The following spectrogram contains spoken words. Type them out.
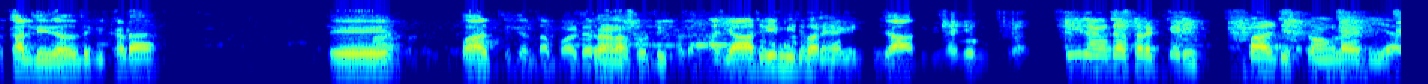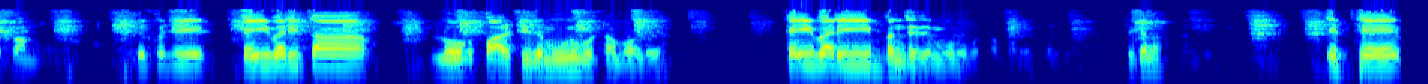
ਅਕਾਲੀ ਦਲ ਦੇ ਵੀ ਖੜਾ ਹੈ। ਤੇ ਭਾਰਤੀ ਜਨਤਾ ਪਾਰਟੀ ਰਾਣਾ ਸੋਢੀ ਖੜਾ ਆਜ਼ਾਦ ਵੀ ਉਮੀਦਵਾਰ ਹੈਗੇ? ਆਜ਼ਾਦ ਵੀ ਹੈਗੇ ਉਮੀਦਵਾਰ। ਕੀ ਲੱਗਦਾ ਸਰ ਕਿਹੜੀ ਪਾਰਟੀ ਸਟਰੋਂਗ ਲੱਗਦੀ ਆ ਤੁਹਾਨੂੰ? ਦੇਖੋ ਜੀ ਕਈ ਵਾਰੀ ਤਾਂ ਲੋਕ ਪਾਰਟੀ ਦੇ ਮੂੰਹ ਨੂੰ ਵੋਟਾਂ ਪਾਉਂਦੇ ਆ। ਕਈ ਵਾਰੀ ਬੰਦੇ ਦੇ ਮੂੰਹ ਨੂੰ ਵੋਟਾਂ ਪਾਉਂਦੇ ਆ। ਠੀਕ ਹੈ ਨਾ? ਇੱਥੇ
